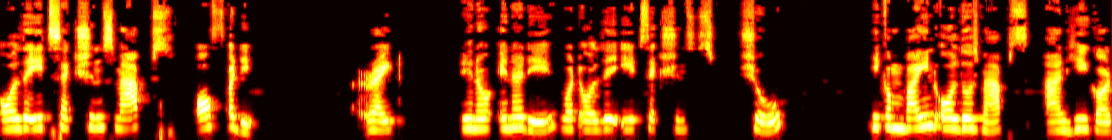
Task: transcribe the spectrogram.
all the eight sections maps of a day. Right? You know, in a day, what all the eight sections show, he combined all those maps and he got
